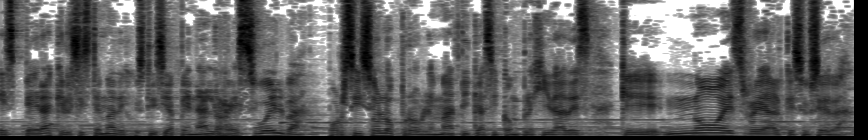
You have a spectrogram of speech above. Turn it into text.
espera que el sistema de justicia penal resuelva por sí solo problemáticas y complejidades que no es real que suceda.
